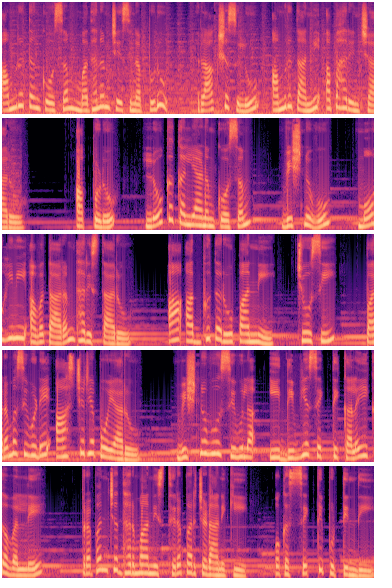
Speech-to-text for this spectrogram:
అమృతం కోసం మథనం చేసినప్పుడు రాక్షసులు అమృతాన్ని అపహరించారు. అప్పుడు లోక కళ్యాణం కోసం విష్ణువు మోహిని అవతారం ధరిస్తారు. ఆ అద్భుత రూపాన్ని చూసి పరమశివుడే ఆశ్చర్యపోయారు. విష్ణువు శివుల ఈ దివ్యశక్తి కలయిక వల్లే ప్రపంచ ధర్మాన్ని స్థిరపరచడానికి ఒక శక్తి పుట్టింది.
